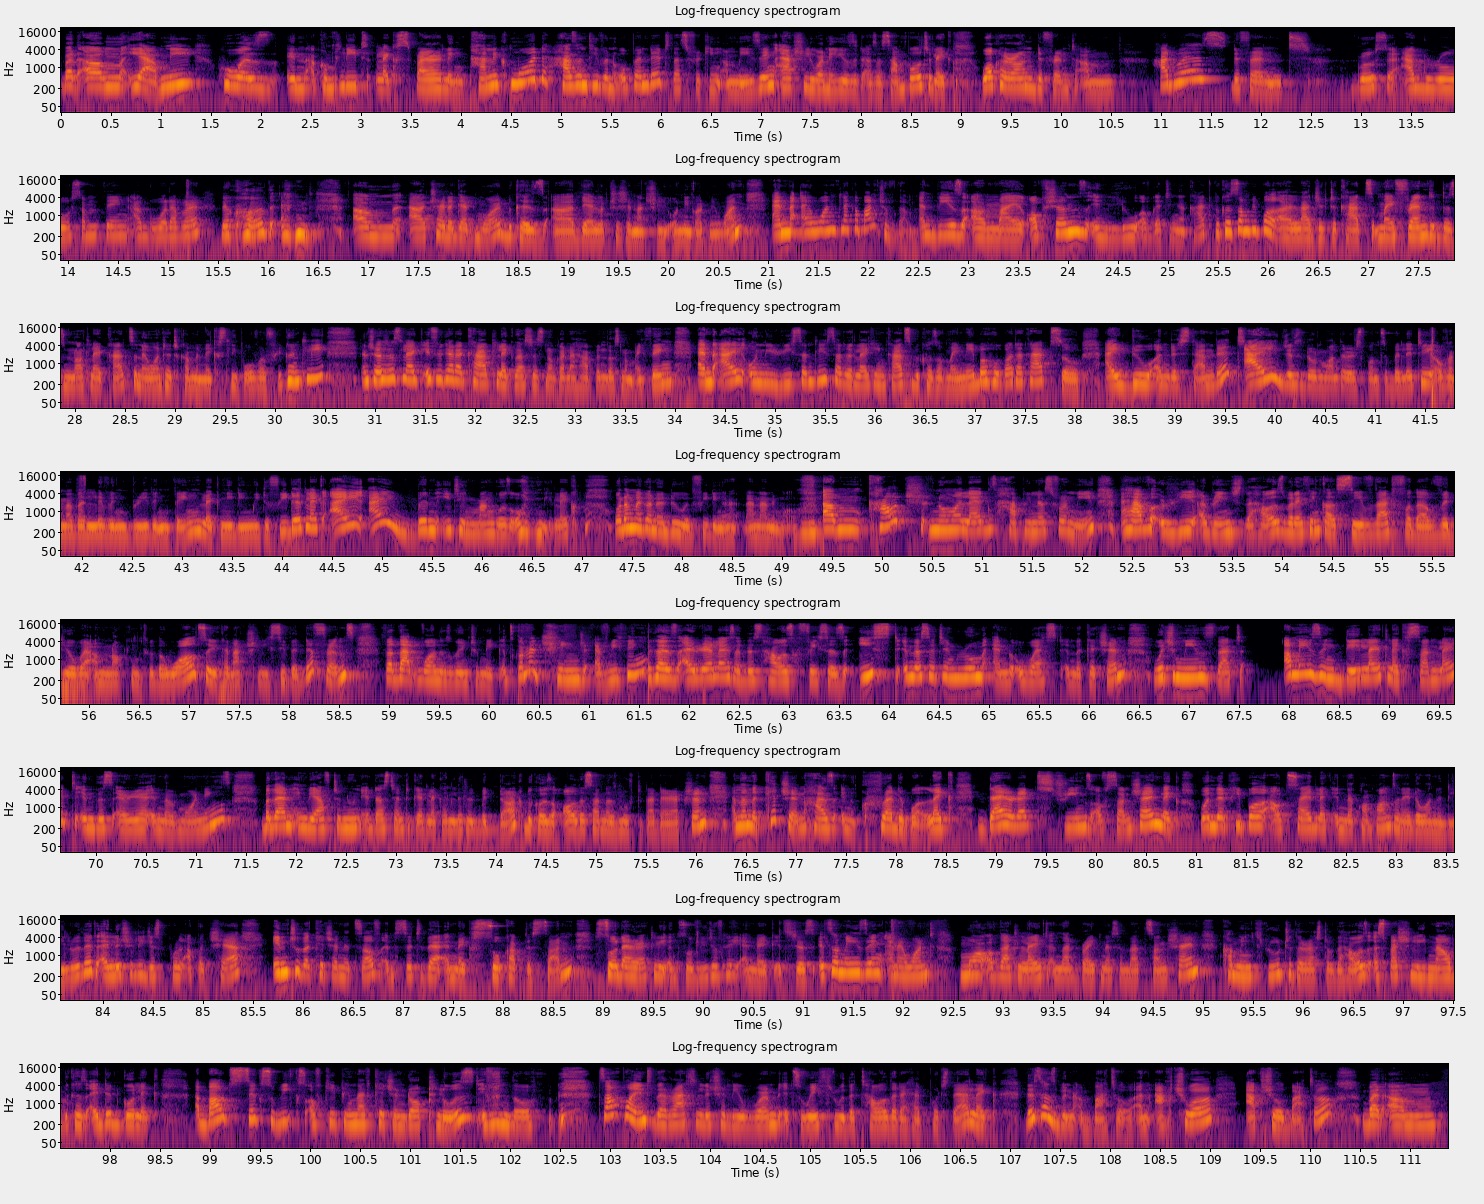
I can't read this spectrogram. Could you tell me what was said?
But um, yeah, me who was in a complete like spiraling panic mode hasn't even opened it. That's freaking amazing. I actually want to use it as a sample to like walk around different um hardwares different grocer agro something agro whatever they're called. And um uh, try to get more because uh, the electrician actually only got me one. And i want like a bunch of them. And these are my options in lieu of getting a cat because some people are allergic to cats. My friend does not like cats and i wanted to come and like sleep over frequently. And she was just like if you get a cat like that's just not gonna happen. That's not my thing. And i only recently started liking cats because of my neighbor who got a cat. So i do understand it. I just don't want the responsibility of another living breathing thing like needing me to feed it. Like i i've been eating mangoes only. Like what am i gonna do with feeding a, an animal? Um couch no more legs happiness for me. I have rearranged the house but i think i'll save that for the video where i'm knocking through the wall so you can actually see the difference that that wall is going to make. It's to change everything because i realize that this house faces east in the sitting room and west in the kitchen which means that amazing daylight like sunlight in this area in the mornings but then in the afternoon it does tend to get like a little bit dark because all the sun has moved to that direction. And then the kitchen has incredible like direct streams of sunshine. Like when there are people outside like in the compounds and i don't want to deal with it i literally just pull up a chair into the kitchen itself and sit there and like soak up the sun so directly and so beautifully. And like it's just it's amazing. And i want more of that light and that brightness and that sunshine coming through to the rest of the house especially now because I did go like about six weeks of keeping that kitchen door closed, even though at some point the rat literally wormed its way through the towel that I had put there. Like this has been a battle, an actual, actual battle. But um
